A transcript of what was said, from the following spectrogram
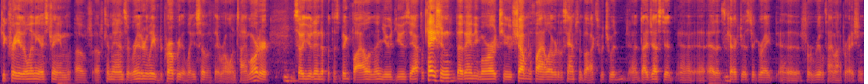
to create a linear stream of, of commands that were interleaved appropriately so that they were all in time order. Mm-hmm. So you'd end up with this big file, and then you'd use the application that Andy Moorer to shove the file over to the Samson box, which would uh, digest it uh, at its mm-hmm. characteristic rate uh, for real-time operation.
